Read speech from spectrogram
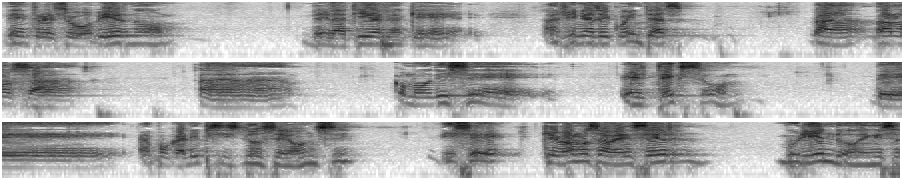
dentro de su gobierno de la tierra que al final de cuentas va, vamos a, como dice el texto de Apocalipsis 12:11, dice que vamos a vencer muriendo en esa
